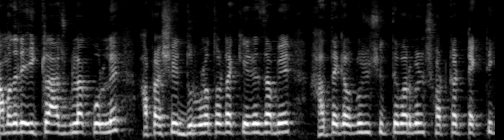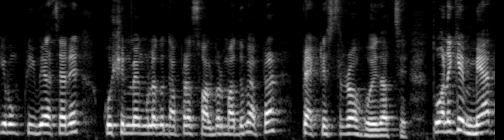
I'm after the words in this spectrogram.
আমাদের এই ক্লাসগুলো করলে আপনার সেই দুর্বলতাটা কেড়ে যাবে, হাতে ক্যালকুলেশন শিখতে পারবেন শর্টকাট টেকনিক এবং প্রিভিয়াস ইয়ারের কোশ্চেন ব্যাঙ্কগুলো কিন্তু আপনার সলভের মাধ্যমে আপনার প্র্যাকটিসটাও হয়ে যাচ্ছে। তো অনেকে ম্যাথ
